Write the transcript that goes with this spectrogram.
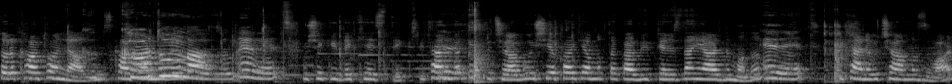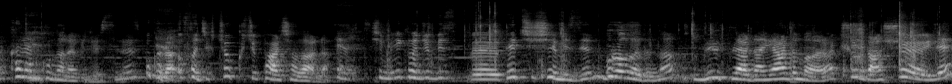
Sonra karton lazım. Biz kartonları Karton lazım. Evet. bu şekilde kestik. Bir tane Evet. maket bıçağı. Bu işi yaparken mutlaka büyüklerinizden yardım alın. Evet. Bir tane bıçağımız var. Kalem kullanabilirsiniz. Bu kadar ufacık çok küçük parçalarla. Evet. Şimdi ilk önce biz e, pet şişemizin buralarını büyüklerden yardım alarak şuradan şöyle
